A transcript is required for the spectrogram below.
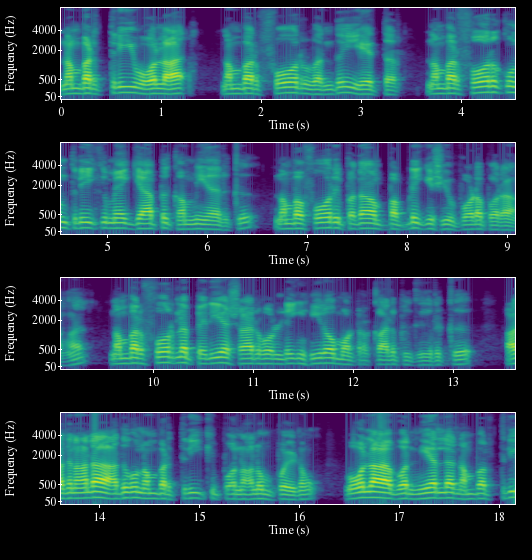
number three Ola number four வந்து ஏத்தர் நம்பர் ஃபோருக்கும் த்ரீக்குமே கேப்பு கம்மியாக இருக்குது நம்பர் ஃபோர் இப்போ தான் பப்ளிக் இஷ்யூ போட போகிறாங்க நம்பர் ஃபோரில் பெரிய ஷேர் ஹோல்டிங் ஹீரோ மோட்டர் கார்ப்புக்கு இருக்குது அதனால் அதுவும் நம்பர் த்ரீக்கு போனாலும் போயிடும். ஓலா ஒன் இயரில் நம்பர் த்ரீ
